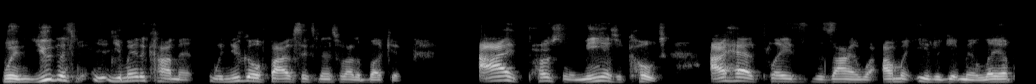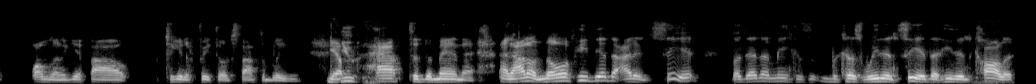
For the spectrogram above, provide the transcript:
when you just you made a comment when you go five six minutes without a bucket, I personally, me as a coach, I had plays designed where I'm gonna either get me a layup or I'm gonna get fouled to get a free throw to stop the bleeding. Yep. You have to demand that, and I don't know if he did that. I didn't see it, but that doesn't mean because because we didn't see it that he didn't call it.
